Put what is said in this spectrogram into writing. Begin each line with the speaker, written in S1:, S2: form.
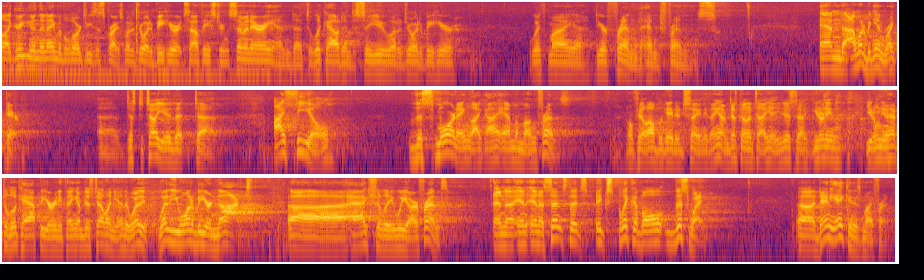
S1: Well, I greet you in the name of the Lord Jesus Christ. What a joy to be here at Southeastern Seminary and uh, to look out and to see you. What a joy to be here with my uh, dear friend and friends. And uh, I want to begin right there. Uh, just to tell you that uh, I feel this morning like I am among friends. I don't feel obligated to say anything. I'm just going to tell you. You just uh, you don't even you don't even have to look happy or anything. I'm just telling you that whether whether you want to be or not, uh, actually we are friends, and uh, in in a sense that's explicable this way. Uh, Danny Akin is my friend,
